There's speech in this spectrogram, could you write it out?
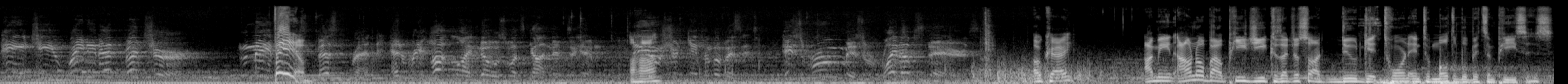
PG-rated adventure. Maybe Bam! his best friend Henry Hotline knows what's gotten into him. Uh-huh. You should give him a visit. His room is right upstairs. Okay. I mean, I don't know about PG because I just saw a dude get torn into multiple bits and pieces.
